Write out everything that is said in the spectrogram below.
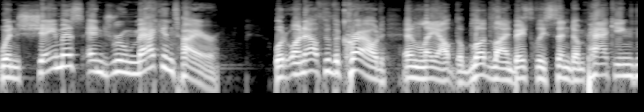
when Sheamus and Drew McIntyre would run out through the crowd and lay out the Bloodline, basically send them packing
